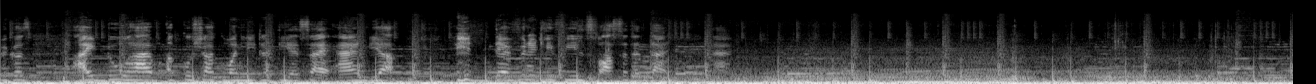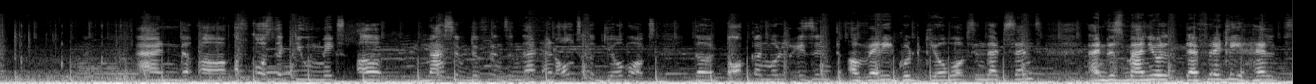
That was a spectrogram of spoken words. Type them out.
Because I do have a Kushaq 1 liter TSI and yeah, it definitely feels faster than that. And uh, massive difference in that, and also the gearbox. The torque converter isn't a very good gearbox in that sense, and this manual definitely helps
